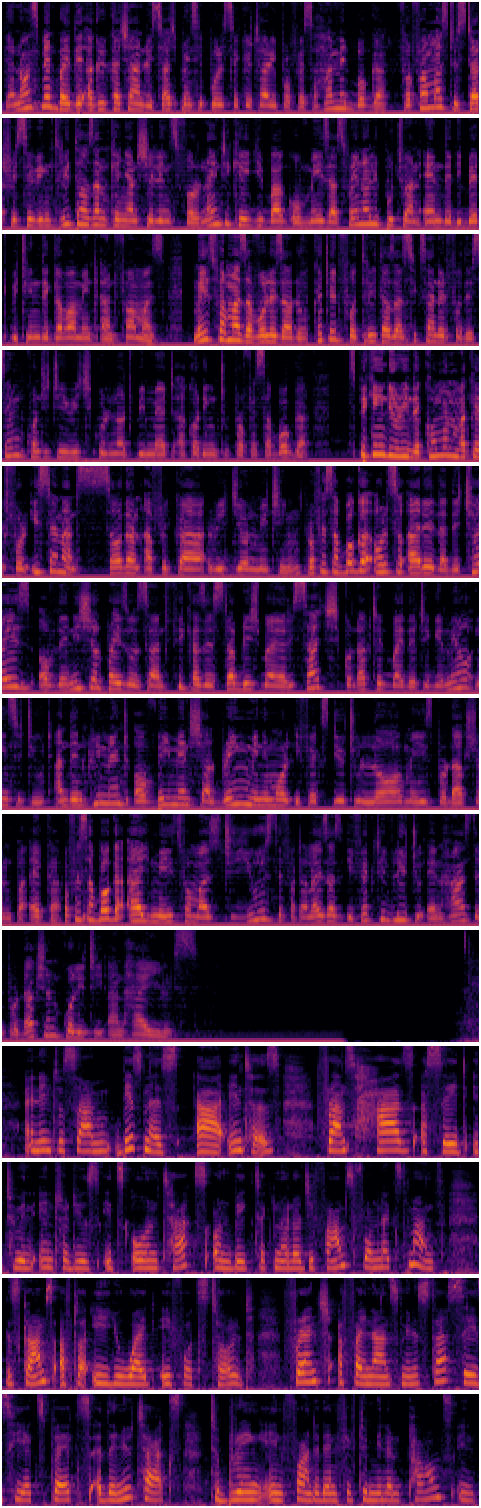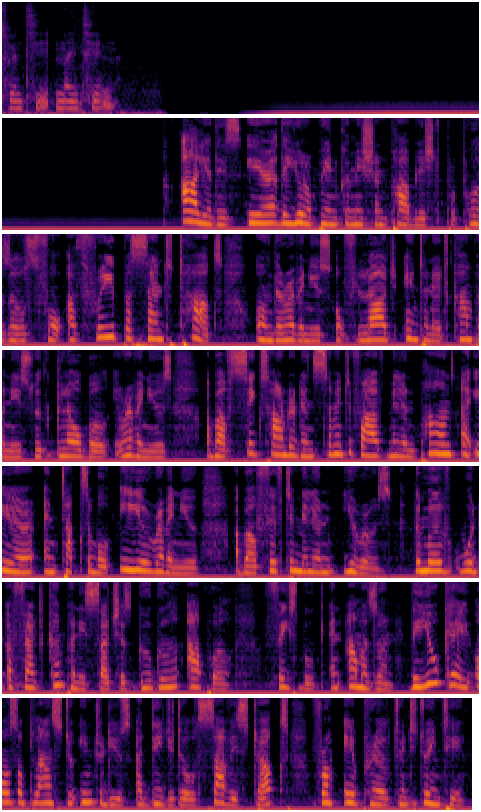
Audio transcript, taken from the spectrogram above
The announcement by the Agriculture and Research Principal Secretary Professor Hamadi Boga for farmers to start receiving 3,000 Kenyan shillings for 90 kg bag of maize has finally put to an end the debate between the government and farmers. Maize farmers have always advocated for 3,600 for the same quantity which could not be met according to Professor Boga. Speaking during the Common Market for Eastern and Southern Africa region meeting, Professor Boga also added that the choice of the initial price was scientific as established by a research conducted by the Tegemeo Institute and the increment of payment shall bring minimal effects due to low maize production per acre. Professor Boga urged maize farmers to use the fertilizers effectively to enhance the production quality and high yields. And into some business uh, enters, France has said it will introduce its own tax on big technology firms from next month. This comes after EU-wide efforts stalled. French finance minister says he expects the new tax to bring in 450 million pounds in 2019. Earlier this year, the European Commission published proposals for a 3% tax on the revenues of large internet companies with global revenues above 675 million pounds a year and taxable EU revenue above 50 million euros. The move would affect companies such as Google, Apple, Facebook and Amazon. The UK also plans to introduce a digital service tax from April 2020.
